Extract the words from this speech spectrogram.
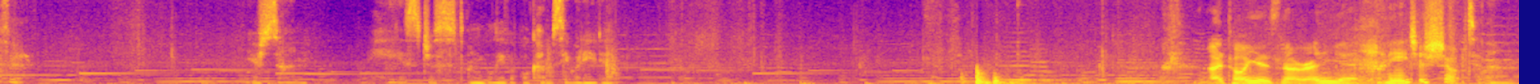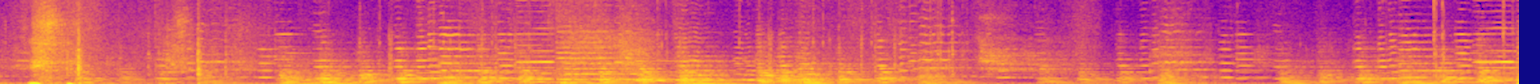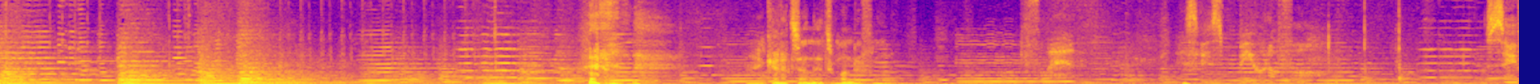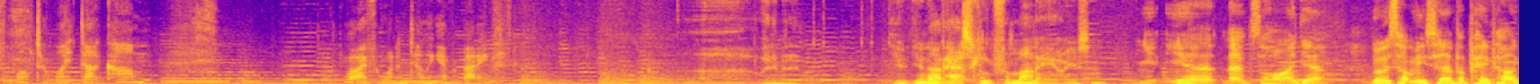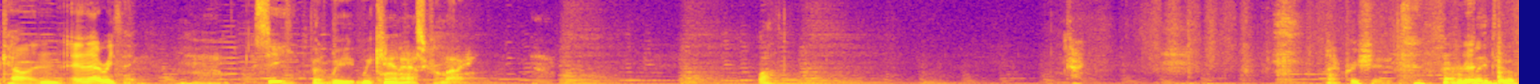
is it? Your son. He's just unbelievable. Come see what he did. I told you it's not ready yet. Honey, just show it to them. My God, son, that's wonderful. Flynn, this is beautiful. SaveWalterWhite.com. Well, I, for one, am telling everybody. Uh, wait a minute. You, you're not asking for money, are you, son? Y- yeah, that's the whole idea. Louis helped me set up a PayPal account and, and everything. Hmm. See? But we, we can't ask for money. Well, Okay. I appreciate it. I really do.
